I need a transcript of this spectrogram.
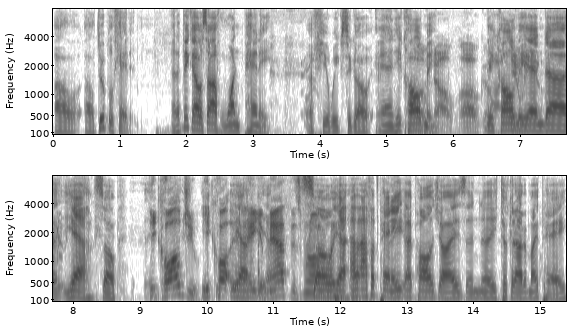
I'll I'll duplicate it. And I think I was off one penny a few weeks ago, and he called oh, me. no. Oh, God. They called Here me, and uh, yeah, so He called you. He called. Yeah, hey, your yeah. math is wrong. So yeah, a- half a penny. I apologize, and uh, he took it out of my pay,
